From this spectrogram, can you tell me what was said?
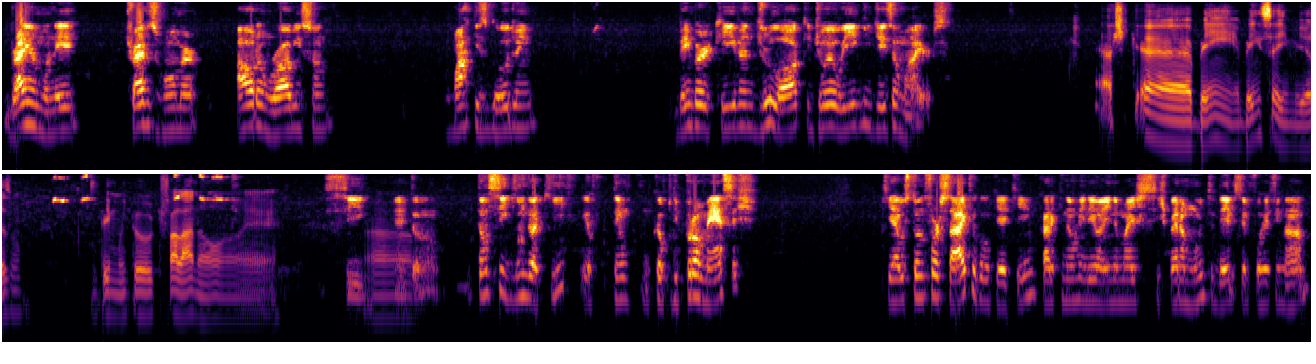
Brian Monet, Travis Homer, Alden Robinson, Marcus Goodwin, Ben Burkeven, Drew Locke, Joel Wig e Jason Myers. É, acho que é bem, bem isso aí mesmo. Não tem muito o que falar, não. É... Sim. Ah... Então, então, seguindo aqui, eu tenho um campo de promessas, que é o Stone Forsythe, que eu coloquei aqui. Um cara que não rendeu ainda, mas se espera muito dele se ele for refinado.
